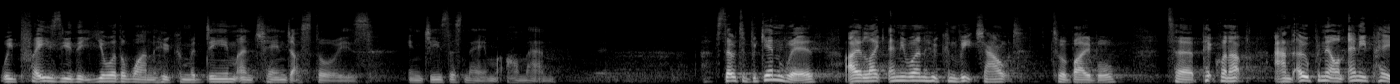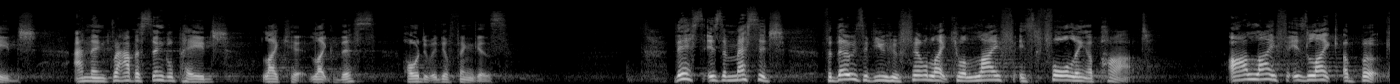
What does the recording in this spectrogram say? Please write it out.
We praise you that you are the one who can redeem and change our stories. In Jesus' name, amen. So, to begin with, I'd like anyone who can reach out to a Bible to pick one up and open it on any page, and then grab a single page like it, like this, hold it with your fingers. This is a message for those of you who feel like your life is falling apart. Our life is like a book.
